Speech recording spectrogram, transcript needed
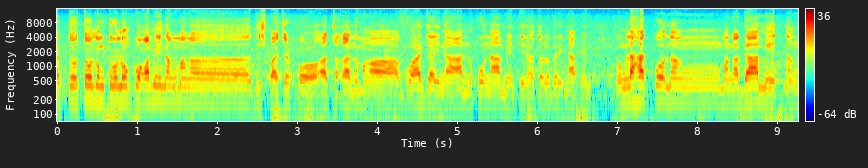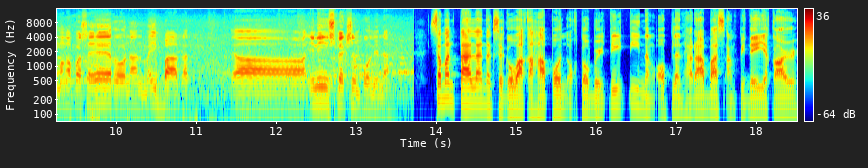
Nagtutulong-tulong po kami ng mga dispatcher po at saka ng mga gwardiya, inaano po namin, tinutulog rin namin. Yung lahat po ng mga gamit ng mga pasahero na may bag at ah, ini-inspection po nila. Samantala, nagsagawa kahapon October 30 ng Oplan Harabas ang PIDEA car,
